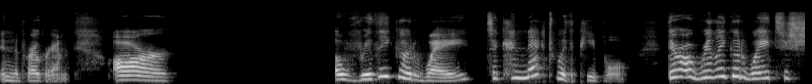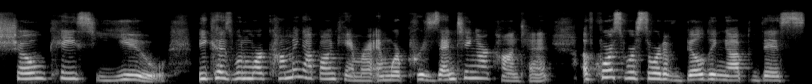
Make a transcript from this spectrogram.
in the program are a really good way to connect with people they're a really good way to showcase you because when we're coming up on camera and we're presenting our content of course we're sort of building up this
